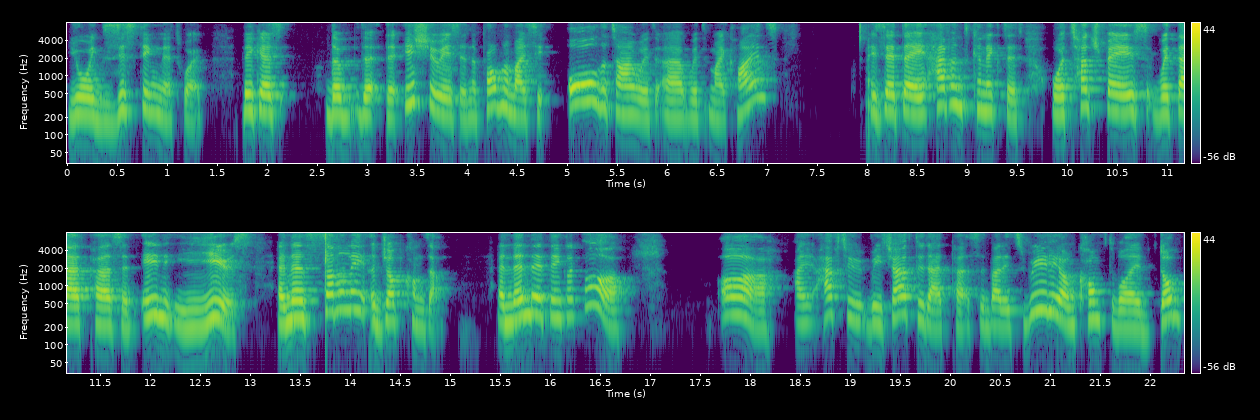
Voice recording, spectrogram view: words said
your existing network because the, the, the issue is, and the problem I see all the time with, uh, with my clients is that they haven't connected or touch base with that person in years. And then suddenly a job comes up. And then they think like, oh, oh, I have to reach out to that person, but it's really uncomfortable. I don't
